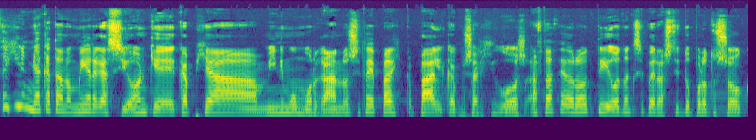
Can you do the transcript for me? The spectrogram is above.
θα γίνει μια κατανομή εργασιών και κάποια μίνιμουμ οργάνωση, θα υπάρχει πάλι κάποιος αρχηγός. Αυτά θεωρώ ότι όταν ξεπεραστεί το πρώτο σοκ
